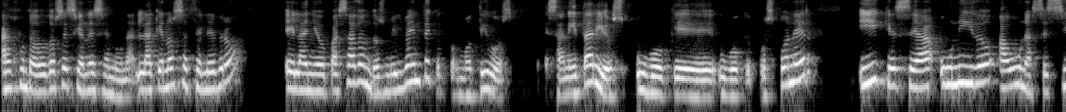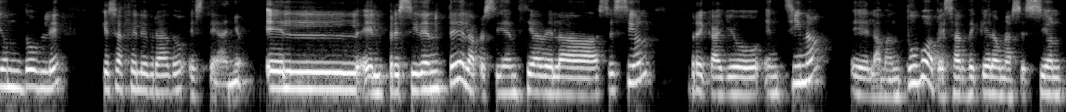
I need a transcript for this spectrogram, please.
ha juntado dos sesiones en una. La que no se celebró el año pasado, en 2020, que por motivos sanitarios hubo que, hubo que posponer, y que se ha unido a una sesión doble que se ha celebrado este año. El, presidente, la presidencia de la sesión recayó en China, eh, la mantuvo, a pesar de que era una sesión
